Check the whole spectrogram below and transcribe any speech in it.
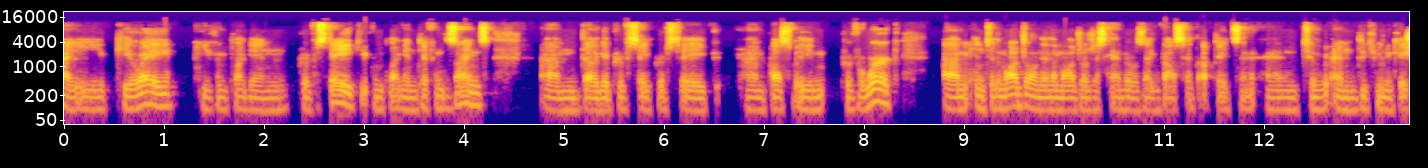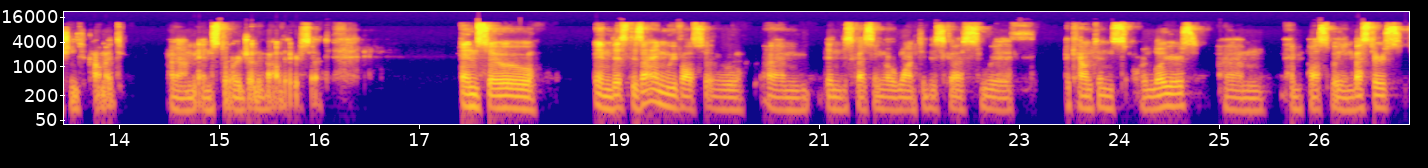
i.e. POA, you can plug in proof of stake, you can plug in different designs, um, delegate proof of stake, proof of stake, um, possibly proof of work um, into the module. And then the module just handles like val set updates and, and to and the communication to Comet um, and storage of the validator set. And so in this design, we've also um, been discussing or want to discuss with accountants or lawyers um, and possibly investors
